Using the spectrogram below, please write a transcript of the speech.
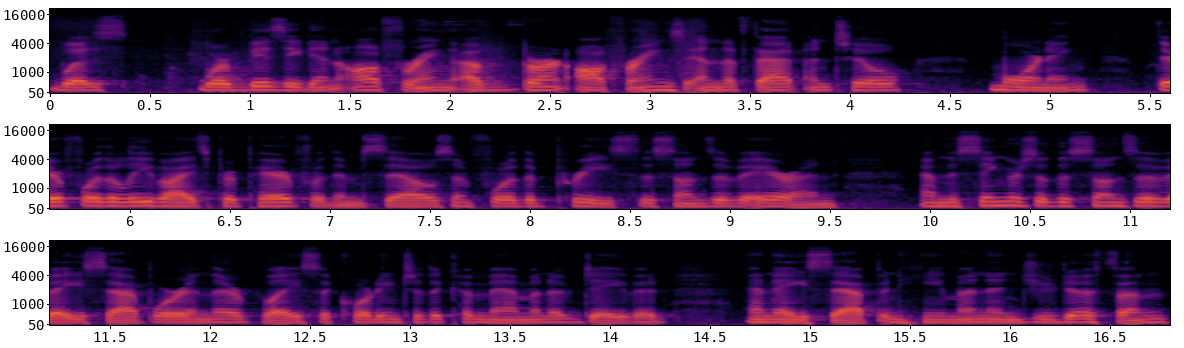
was were busied in offering of burnt offerings and the fat until morning. Therefore the Levites prepared for themselves and for the priests the sons of Aaron, and the singers of the sons of Asaph were in their place according to the commandment of David, and Asaph and Heman and Jeduthun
